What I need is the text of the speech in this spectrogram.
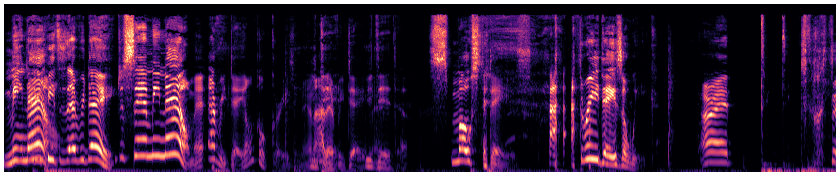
Me now. Eat pizzas every day. I'm just saying me now, man. Every day. Don't go crazy, man. Not did. every day. You man. did though. S- Most days. Three days a week. All right.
